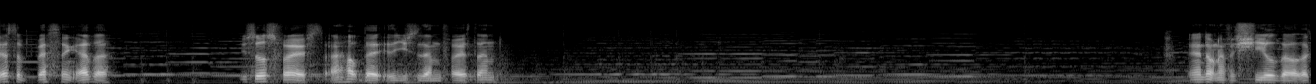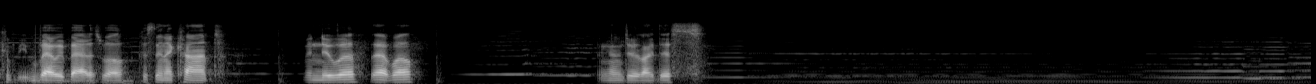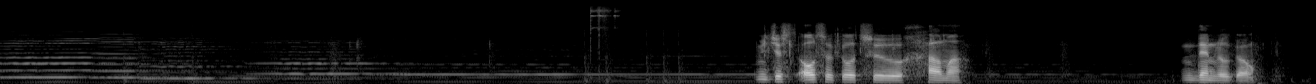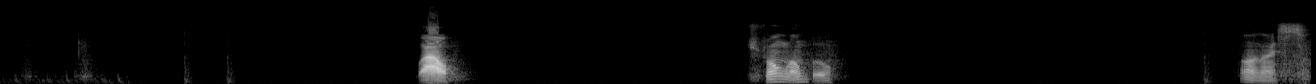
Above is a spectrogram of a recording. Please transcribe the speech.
That's the best thing ever. Use those first. I hope that it uses them first then. And I don't have a shield though, that can be very bad as well, because then I can't maneuver that well. I'm gonna do it like this. Just also go to Halmar. Then we'll go. Wow. Strong longbow. Oh, nice.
